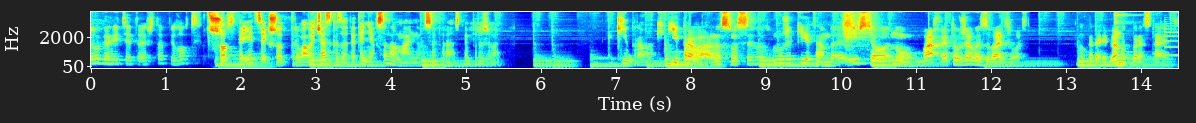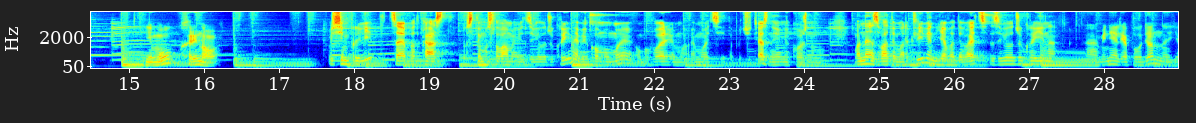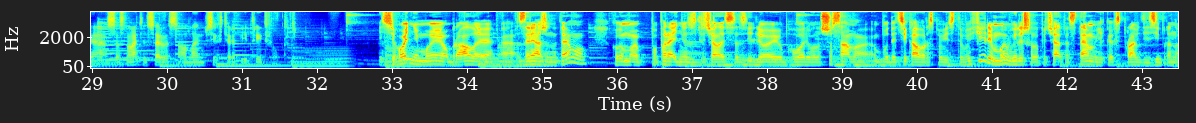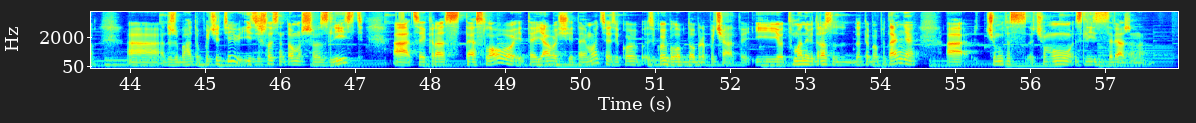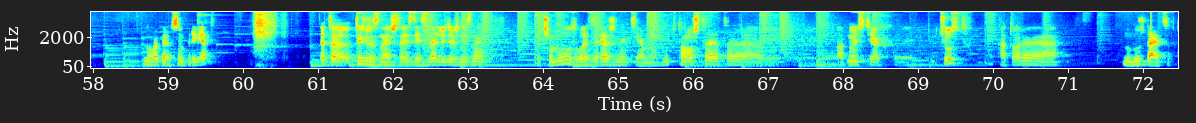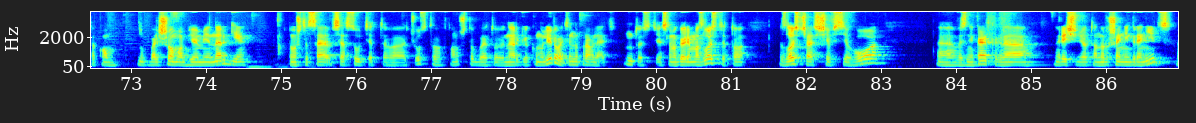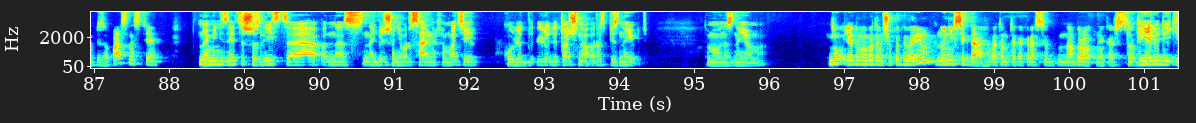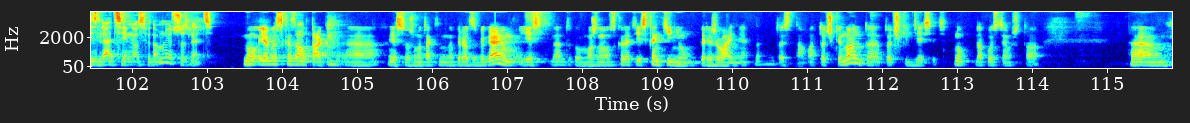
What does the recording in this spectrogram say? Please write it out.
Что вы говорите, это что, пилот? Що стається, якщо тривалий час сказати, та ні, все нормально, все гаразд, не переживай. Які права? Какие права? Ну, в смысле, мужики там, да, и все. Ну, бах, это уже вызывает злость. Ну, когда ребенок вырастает, ему хреново. Усім привіт! Це подкаст простими словами від The Village Україна, в якому ми обговорюємо емоції та почуття, знайомі кожному. Мене звати Марк Лівін, я видавець The Village Україна. Мені Меня Илья Полуденный, я сооснователь сервиса онлайн-психотерапии Treatfield. І сьогодні ми обрали е, заряджену тему. Коли ми попередньо зустрічалися з Іллею, і обговорювали, що саме буде цікаво розповісти в ефірі. Ми вирішили почати з тем, в яких справді зібрано е, дуже багато почуттів, і зійшлися на тому, що злість а це якраз те слово і те явище, і та емоція, з якою з якою було б добре почати. І от в мене відразу до, тебе питання: а чому ти чому злість заряджена? Ну, во-первых, всем привет. Это ты же знаешь, что я здесь, да? Люди же не знают. Почему злость заряженная тема? Ну, потому что это одно из тех э, чувств, которое ну, нуждается в таком ну, большом объеме энергии, потому что вся, суть этого чувства в том, чтобы эту энергию аккумулировать и направлять. Ну, то есть, если мы говорим о злости, то злость чаще всего э, возникает, когда речь идет о нарушении границ, о безопасности, Ну і мені здається, що злість це одна з найбільш універсальних емоцій, яку люд- люди точно розпізнають. Тому вона знайома. Ну, я думаю, об этом еще поговорим, но не всегда. В этом-то как раз и наоборот, мне кажется. Тобто є люди, які зляться і не усвідомлюють, що зляться. Ну, я бы сказал так, э, если уже мы так наперед забегаем, есть, да, такой, можно сказать, есть континуум переживания, да, то есть там от точки 0 до точки 10. Ну, допустим, что эм,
